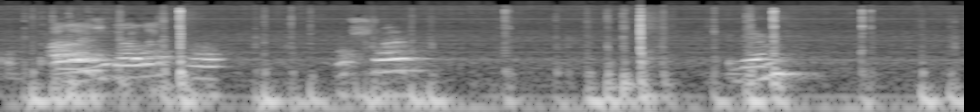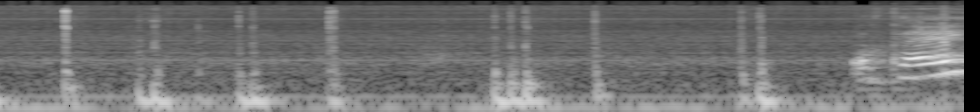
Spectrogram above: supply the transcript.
Kurde. Aleś daleko. Poszedł? Wiem. Okej.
